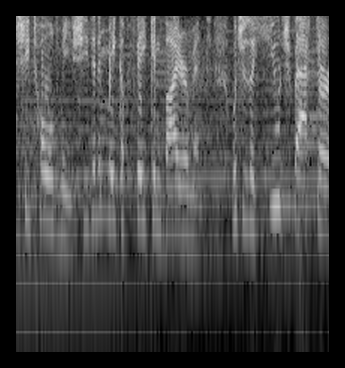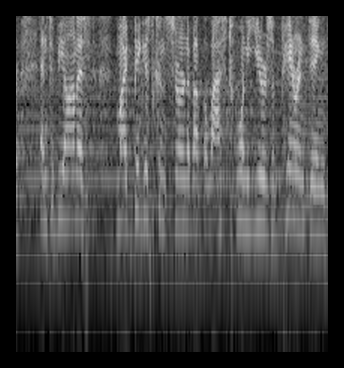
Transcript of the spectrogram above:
she told me. She didn't make a fake environment, which is a huge factor. And to be honest, my biggest concern about the last 20 years of parenting,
